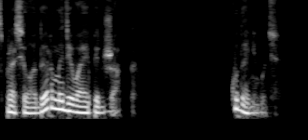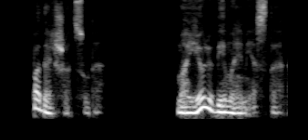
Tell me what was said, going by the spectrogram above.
спросил Адер, надевая пиджак. «Куда-нибудь. Подальше отсюда. Мое любимое место.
